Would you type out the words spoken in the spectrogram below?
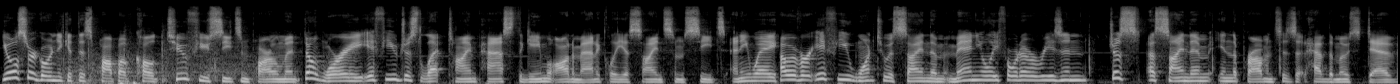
You also are going to get this pop-up called Too Few Seats in Parliament. Don't worry, if you just let time pass, the game will automatically assign some seats anyway. However, if you want to assign them manually for whatever reason, just assign them in the provinces that have the most dev,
